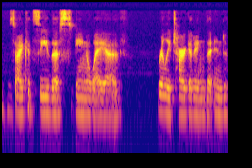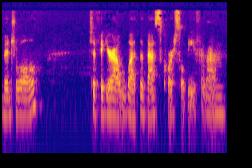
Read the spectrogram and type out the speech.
Mm-hmm. So, I could see this being a way of really targeting the individual to figure out what the best course will be for them.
